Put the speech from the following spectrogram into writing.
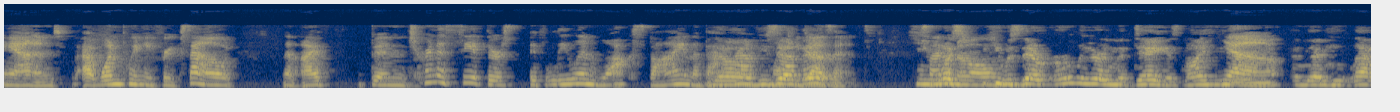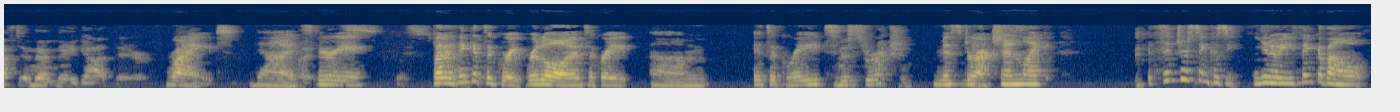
And at one point he freaks out, and I've been trying to see if there's if Leland walks by in the background. he's like not he there. doesn't. He so was he was there earlier in the day, is my theory. Yeah. and then he left, and then they got there. Right. Yeah, it's very that's- that's but I think it's a great riddle and it's a great um it's a great misdirection. misdirection. Yes. Like it's interesting because you know you think about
